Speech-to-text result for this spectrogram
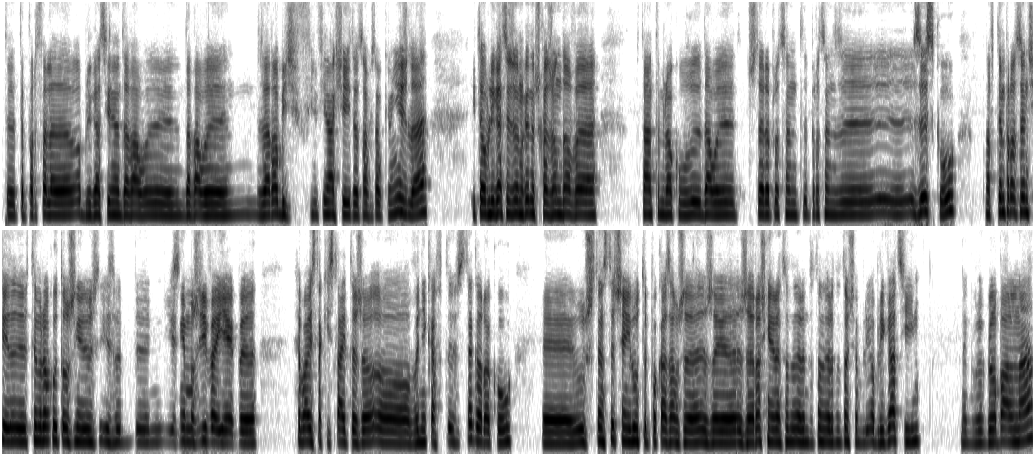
te, te portfele obligacyjne dawały, dawały zarobić w Finaxie i to całkiem, nieźle. I te obligacje na przykład rządowe w tamtym roku dały 4% procent zysku. No w tym procencie, w tym roku to już jest, jest niemożliwe i jakby chyba jest taki slajd też o, o wynikach z tego roku. Y, już ten styczeń i luty pokazał, że, że, że rośnie rentowność obligacji globalna,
